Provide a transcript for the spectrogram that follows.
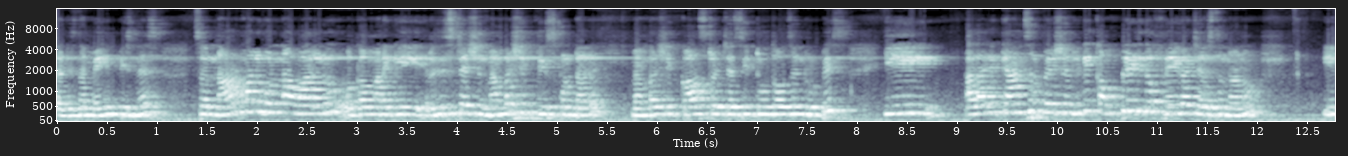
that is the main business so నార్మల్గా ఉన్న వాళ్ళు ఒక మనకి రిజిస్ట్రేషన్ మెంబర్షిప్ తీసుకుంటారు. మెంబర్షిప్ కాస్ట్ వచ్చేసి టూ థౌజండ్ రూపీస్ ఈ అలాగే క్యాన్సర్ పేషెంట్కి కంప్లీట్గా ఫ్రీగా చేస్తున్నాను. ఈ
